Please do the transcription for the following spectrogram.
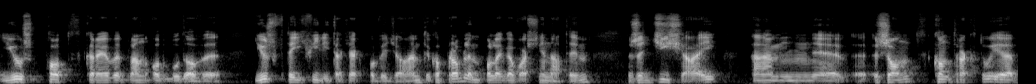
już pod Krajowy Plan Odbudowy już w tej chwili, tak jak powiedziałem, tylko problem polega właśnie na tym, że dzisiaj rząd kontraktuje e,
